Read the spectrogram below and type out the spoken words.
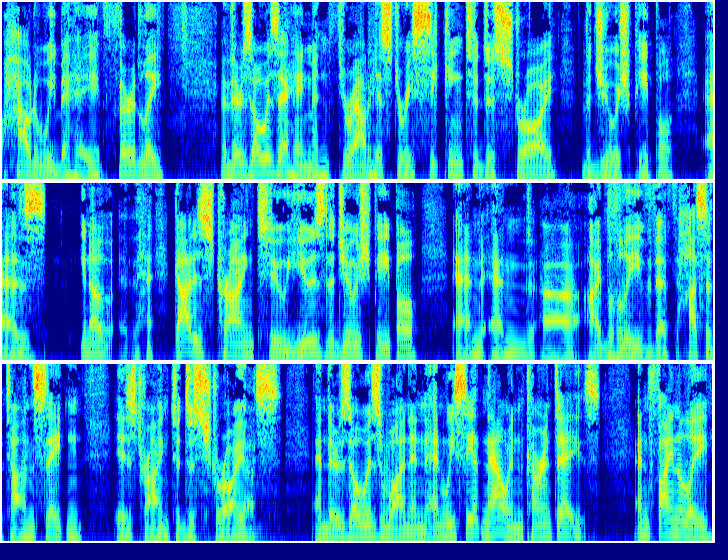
how do we behave? Thirdly, there's always a Haman throughout history seeking to destroy the Jewish people as you know, God is trying to use the Jewish people, and and uh, I believe that Hasatan, Satan, is trying to destroy us. And there's always one, and, and we see it now in current days. And finally,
